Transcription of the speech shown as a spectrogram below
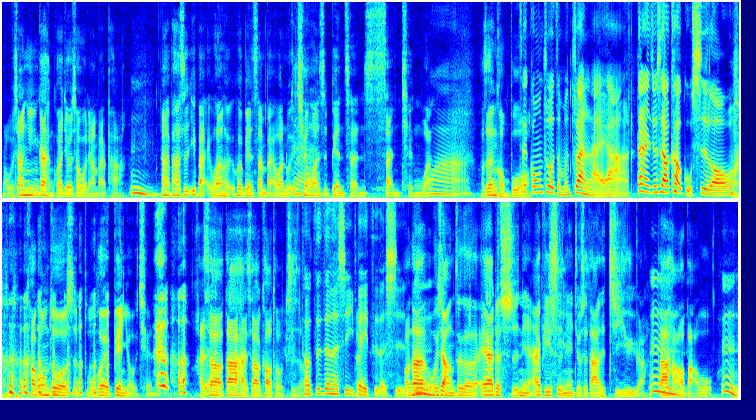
我相信应该很快就会超过两百趴。嗯，两百趴是一百万会会变三百万，如果一千万是变成三千万，哇，啊，这很恐怖哦。这工作怎么赚来啊？当然就是要靠股市喽。靠工作是不会变有钱的，还是要大家还是要靠投资。投资真的是一辈子的事。好，那我想这个 AI 的十年，IP 十年就是大家的机遇啊，大家好好把握。嗯，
